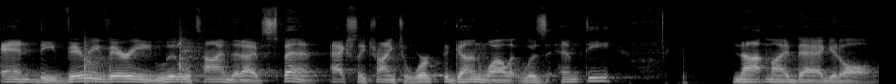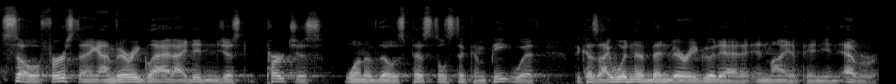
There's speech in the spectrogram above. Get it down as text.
And the very, very little time that I've spent actually trying to work the gun while it was empty, not my bag at all. So, first thing, I'm very glad I didn't just purchase one of those pistols to compete with because I wouldn't have been very good at it, in my opinion, ever.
